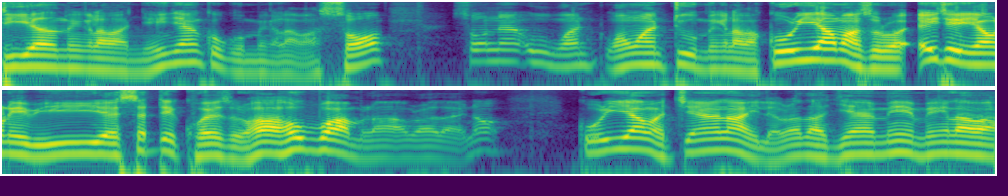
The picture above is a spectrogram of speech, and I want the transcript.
DL မင်္ဂလာပါငိမ့်ချမ်းကိုကိုမင်္ဂလာပါစောစောနန်ဦး112မင်္ဂလာပါကိုရီးယားမှာဆိုတော့အဲ့ချိန်ရောက်နေပြီ17ခွဲဆိုတော့ဟာဟုတ်ပါမလား brother เนาะ ကိုရီးယားမှာကျန်းလာပြီလား brother ရန်မင်းမင်္ဂလာပါ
